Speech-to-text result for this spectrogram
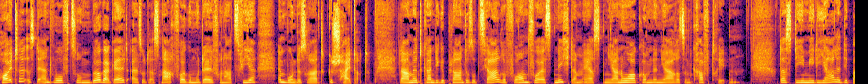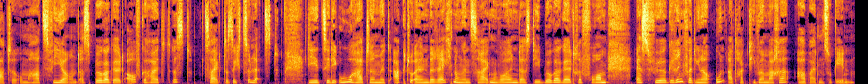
Heute ist der Entwurf zum Bürgergeld, also das Nachfolgemodell von Hartz IV, im Bundesrat gescheitert. Damit kann die geplante Sozialreform vorerst nicht am 1. Januar kommenden Jahres in Kraft treten. Dass die mediale Debatte um Hartz IV und das Bürgergeld aufgeheizt ist, zeigte sich zuletzt. Die CDU hatte mit aktuellen Berechnungen zeigen wollen, dass die Bürgergeldreform es für Geringverdiener unattraktiver mache, arbeiten zu gehen.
